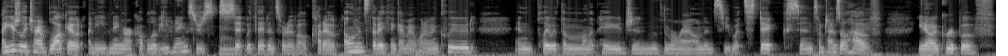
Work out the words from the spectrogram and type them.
I usually try to block out an evening or a couple of evenings to just Mm. sit with it and sort of I'll cut out elements that I think I might want to include and play with them on the page and move them around and see what sticks and sometimes I'll have you know a group of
